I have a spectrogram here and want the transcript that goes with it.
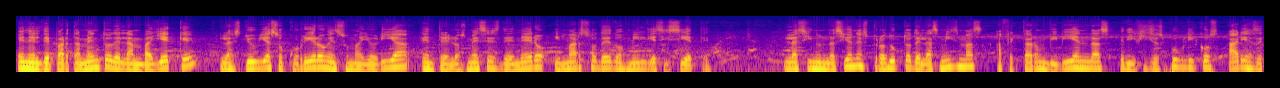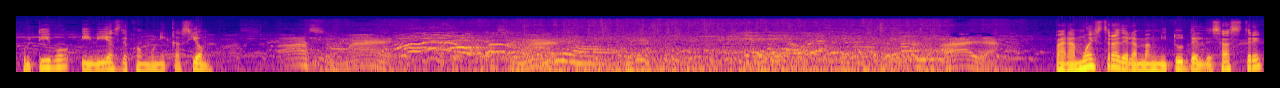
En el departamento de Lambayeque, las lluvias ocurrieron en su mayoría entre los meses de enero y marzo de 2017. Las inundaciones producto de las mismas afectaron viviendas, edificios públicos, áreas de cultivo y vías de comunicación. Ah. Ah. Ala. Para muestra de la magnitud del desastre,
